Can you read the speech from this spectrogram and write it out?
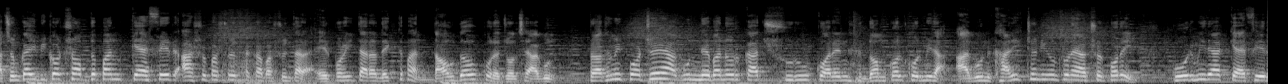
আচমকাই বিকট শব্দ পান ক্যাফের আশেপাশে থাকা বাসিন্দারা। এরপরেই তারা দেখতে পান দাউ দাউ করে জ্বলছে আগুন। প্রাথমিক পর্যায়ে আগুন নেবানোর কাজ শুরু করেন দমকল কর্মীরা। আগুন খানিকটা নিয়ন্ত্রণে আসার পরেই কর্মীরা ক্যাফের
